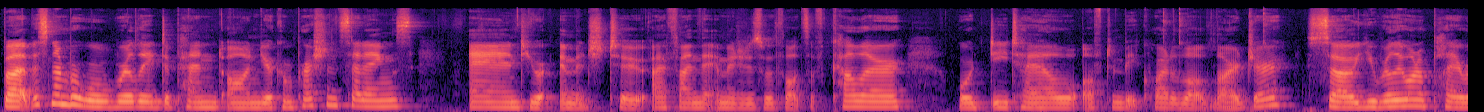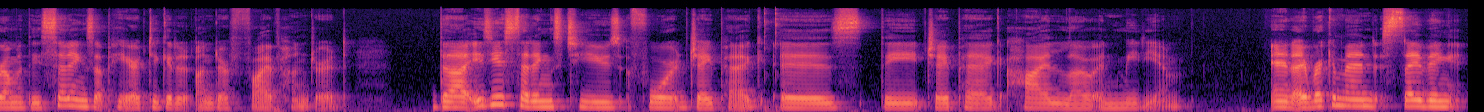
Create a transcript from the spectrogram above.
But this number will really depend on your compression settings and your image too. I find that images with lots of color or detail will often be quite a lot larger. So you really want to play around with these settings up here to get it under 500. The easiest settings to use for JPEG is the JPEG high, low, and medium. And I recommend saving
